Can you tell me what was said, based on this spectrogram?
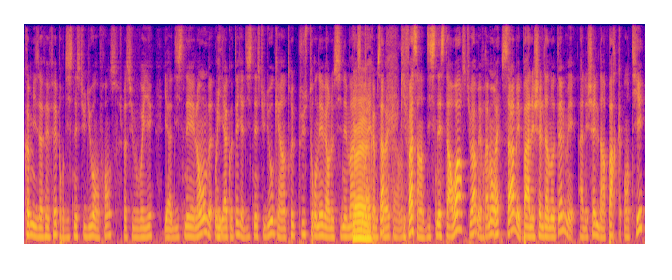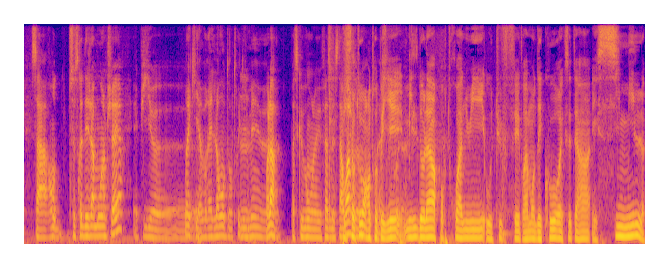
comme ils avaient fait pour Disney Studio en France je sais pas si vous voyez il y a Disneyland Oui. et à côté il y a Disney Studio qui est un truc plus tourné vers le cinéma Ouais, et ouais. trucs comme ça Ouais, qui fasse un Disney Star Wars, tu vois, mais vraiment Ouais. ça, mais pas à l'échelle d'un hôtel, mais à l'échelle d'un parc entier. Ça rend... ce serait déjà moins cher. Et puis, euh, Ouais, qui est un vrai land, entre Mm. guillemets. euh, voilà, parce que bon, les fans de Star Puis Wars. surtout, euh, entre ouais, payer cool. 1000 dollars pour 3 nuits où tu fais vraiment des cours, etc. et 6000,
